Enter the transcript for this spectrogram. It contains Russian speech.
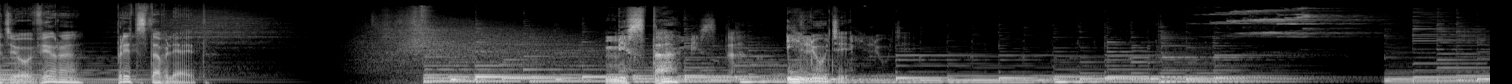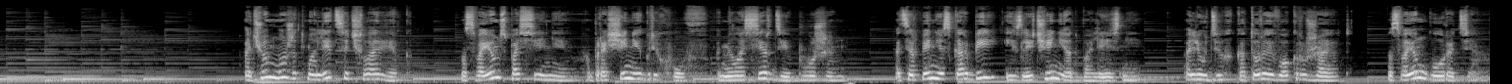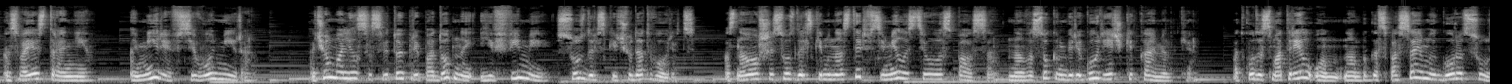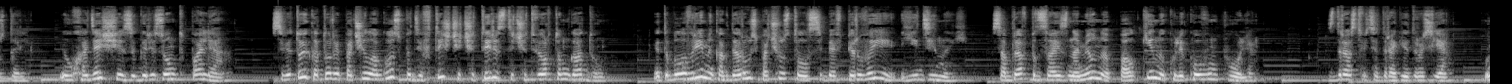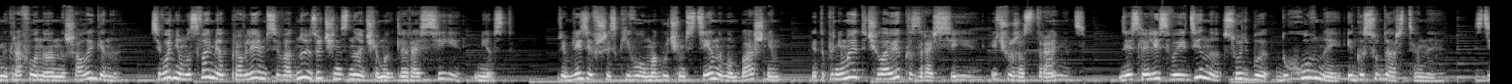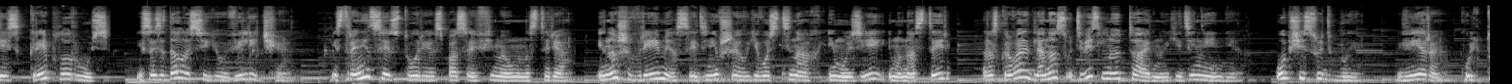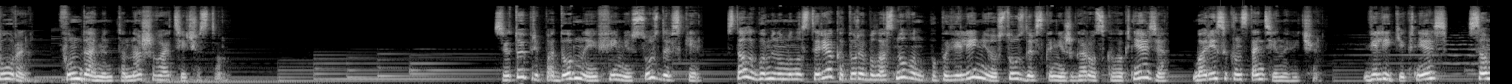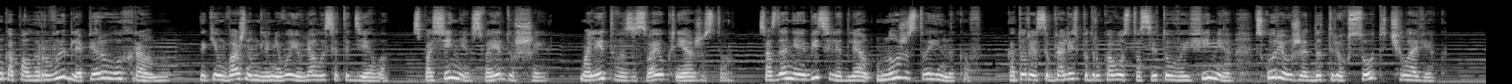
Радио «Вера» представляет. Места и люди. О чем может молиться человек? О своем спасении, обращении грехов, о милосердии Божьем, о терпении скорбей и излечении от болезней, о людях, которые его окружают – о своем городе, о своей стране, о мире всего мира. О чем молился святой преподобный Ефимий Суздальский чудотворец, основавший Суздальский монастырь Всемилостивого Спаса на высоком берегу речки Каменки, откуда смотрел он на богоспасаемый город Суздаль и уходящие за горизонт поля. Святой, который почил о Господе в 1404 году. Это было время, когда Русь почувствовала себя впервые единой, собрав под свои знамена полки на Куликовом поле – Здравствуйте, дорогие друзья! У микрофона Анна Шалыгина. Сегодня мы с вами отправляемся в одно из очень значимых для России мест. Приблизившись к его могучим стенам и башням, это понимает и человек из России, и чужестранец. Здесь слились воедино судьбы духовные и государственные. Здесь крепла Русь, и созидалось ее величие. И страница истории Спаса Ефимова монастыря, и наше время, соединившее в его стенах и музей, и монастырь, раскрывает для нас удивительную тайну единения – общей судьбы, веры, культуры, фундамента нашего Отечества. Святой преподобный Ефимий Суздальский стал игуменом монастыря, который был основан по повелению Суздальско-Нижегородского князя Бориса Константиновича. Великий князь сам копал рвы для первого храма. Таким важным для него являлось это дело – спасение своей души, молитва за свое княжество, создание обители для множества иноков – которые собрались под руководством святого Ефимия, вскоре уже до 300 человек.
